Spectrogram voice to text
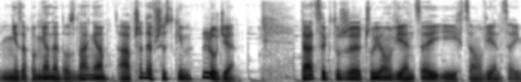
niezapomniane doznania, a przede wszystkim ludzie. Tacy, którzy czują więcej i chcą więcej.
